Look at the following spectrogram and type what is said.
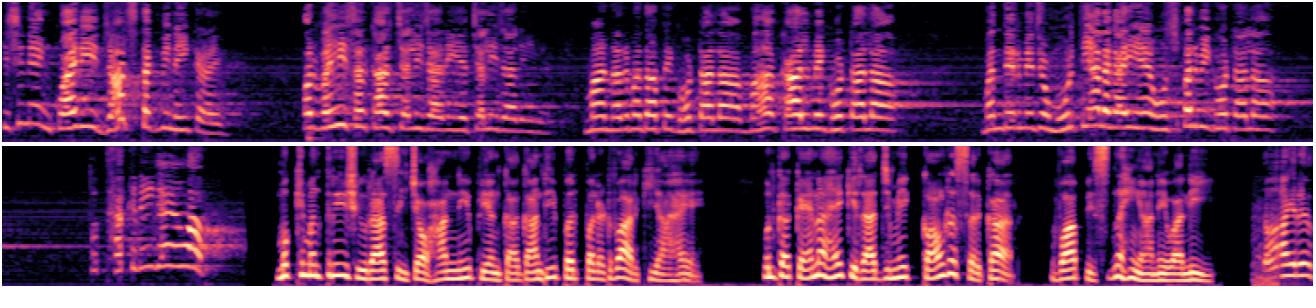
किसी ने इंक्वायरी जाँच तक भी नहीं कराई। और वही सरकार चली जा रही है चली जा रही है। माँ नर्मदा पे घोटाला महाकाल में घोटाला मंदिर में जो मूर्तियाँ लगाई हैं उस पर भी घोटाला। तो थक नहीं गए हो आप? मुख्यमंत्री शिवराज सिंह चौहान ने प्रियंका गांधी पर पलटवार किया है। उनका कहना है कि राज्य में कांग्रेस सरकार वापस नहीं आने वाली। कांग्रेस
